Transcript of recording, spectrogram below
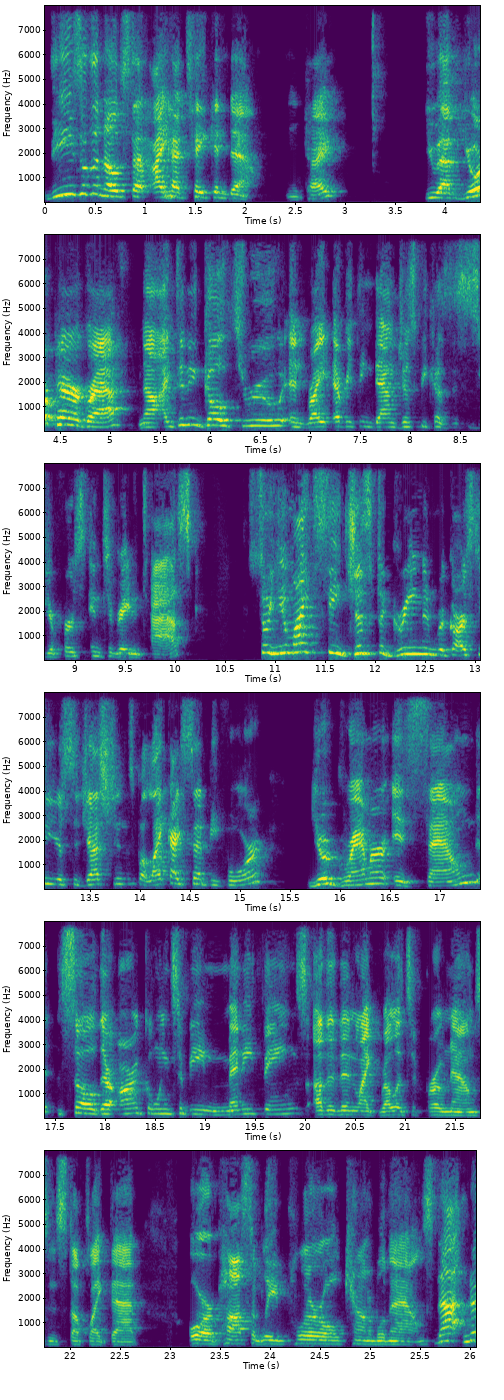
these are the notes that I had taken down. Okay. You have your paragraph. Now, I didn't go through and write everything down just because this is your first integrated task. So you might see just a green in regards to your suggestions, but like I said before, your grammar is sound. So there aren't going to be many things other than like relative pronouns and stuff like that, or possibly plural countable nouns. Not no,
